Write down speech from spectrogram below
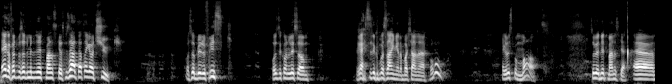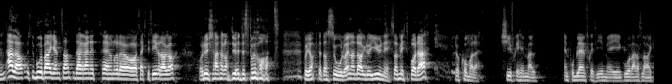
Jeg har følt meg som et nytt menneske, spesielt etter at jeg har vært sjuk. Og så blir du frisk, og så kan du liksom reise deg opp på sengen og bare kjenne oh, Jeg har lyst på mat. Så blir du et nytt menneske. Eh, eller hvis du bor i Bergen, sant? der regnet 364 dager, og du kjenner at du er desperat på jakt etter sol, og en eller annen dag du er i juni, så midt på der, da kommer det. Skyfri himmel, en problemfri time i gode venners lag.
